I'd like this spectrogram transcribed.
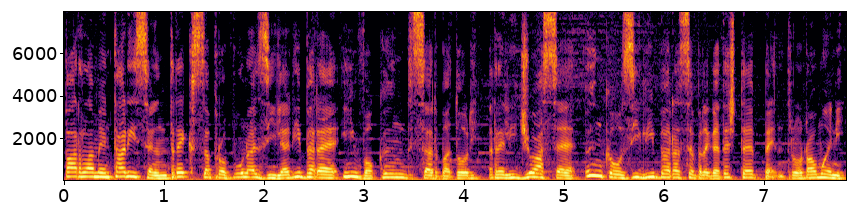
Parlamentarii se întrec să propună zile libere, invocând sărbători religioase. Încă o zi liberă se pregătește pentru români.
